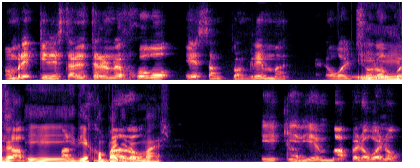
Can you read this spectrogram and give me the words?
hombre, quien está en el terreno de juego es Antoine Griezmann. Luego el Y Cholo, pues lo- ha y participado 10 compañeros más. Y, y 10 más, pero bueno,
